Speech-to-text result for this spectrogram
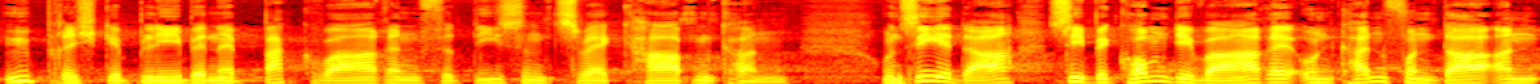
übrig gebliebene Backwaren für diesen Zweck haben kann. Und siehe da, sie bekommt die Ware und kann von da an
